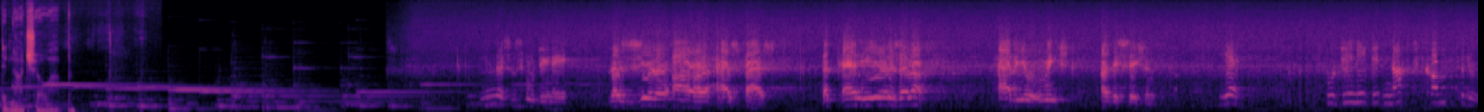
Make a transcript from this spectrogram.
did not show up. Mrs. Houdini, the zero hour has passed. The ten years are up. Have you reached a decision? Yes, Houdini did not come through.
